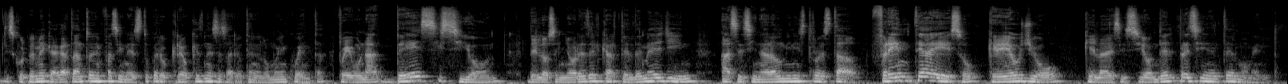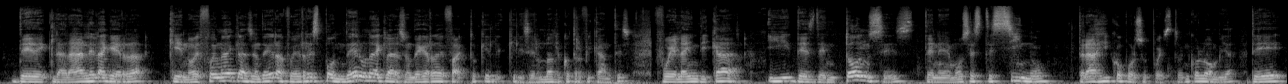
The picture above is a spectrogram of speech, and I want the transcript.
discúlpenme que haga tanto énfasis en esto, pero creo que es necesario tenerlo muy en cuenta, fue una decisión de los señores del cartel de Medellín asesinar a un ministro de Estado. Frente a eso, creo yo que la decisión del presidente del momento de declararle la guerra, que no fue una declaración de guerra, fue responder una declaración de guerra de facto que, le, hicieron los narcotraficantes, fue la indicada. Y desde entonces tenemos este sino trágico por supuesto en Colombia, de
